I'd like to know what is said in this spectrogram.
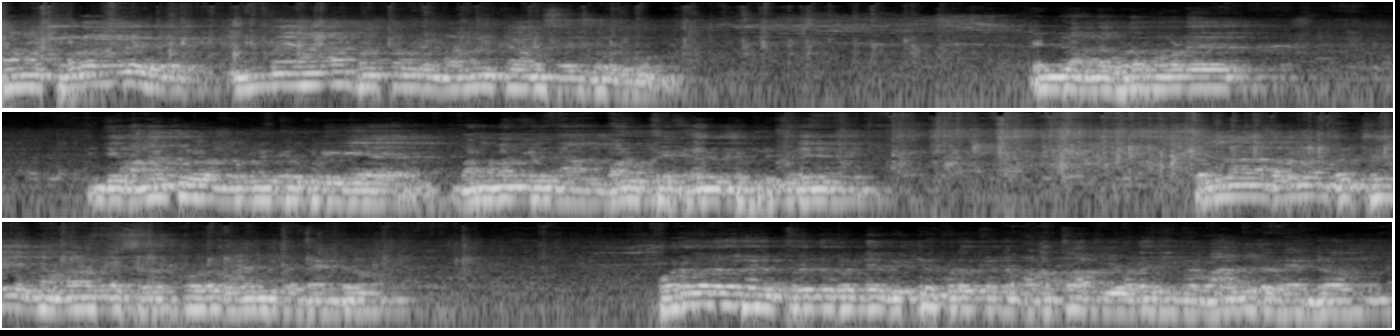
நாம் தொடர்ந்து உண்மையான மக்களுடைய நலனுக்காக செயல்படுவோம் என்று அந்த உடனோடு இந்த வனக்குளம் கொண்டிருக்கக்கூடிய மணமக்களை நான் வாழ்த்தை கடமைப்பட்டிருக்கிறேன் எல்லா வளமும் பெற்று இந்த மனவக்க சிறப்போடு வாழ்ந்துட வேண்டும். ஒருவர்கள் புரிந்து கொண்டு விட்டுக் கொடுக்கின்ற மனப்பான்மையோடு நீங்கள் வாழ்ந்துட வேண்டும்.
